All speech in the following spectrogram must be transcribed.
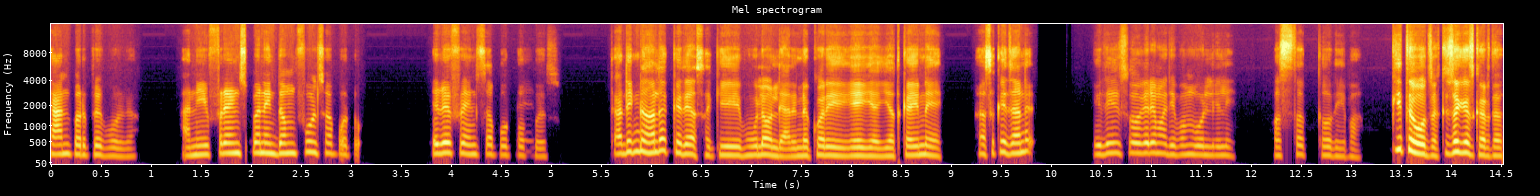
छान परफेक्ट बोलगा आणि फ्रेंड्स पण एकदम फुल सपोर्ट हो. सगळे फ्रेंड्स सपोर्ट करतो स्टार्टिंग झालं कधी असं की मुलं म्हणले अरे नको रे हे हे- यात काही नाही. असं काही झालं? रील्स वगैरे मध्ये पण बोललेले. असतात कधी बा. किती होतं? ते सगळेच करतात?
